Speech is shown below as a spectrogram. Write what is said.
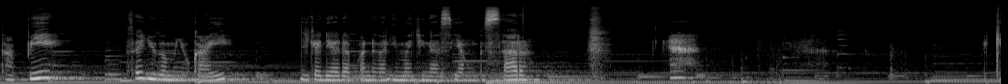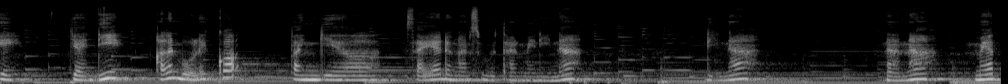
Tapi, saya juga menyukai jika dihadapkan dengan imajinasi yang besar. Oke, jadi kalian boleh kok panggil saya dengan sebutan Medina, Dina, Nana, Matt,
